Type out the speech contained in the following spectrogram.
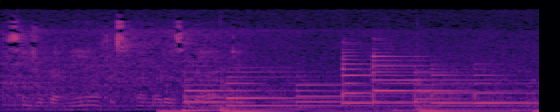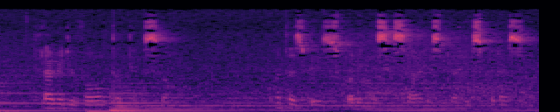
Sem julgamentos, com amorosidade. Traga de volta a atenção quantas vezes forem necessárias para a respiração.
